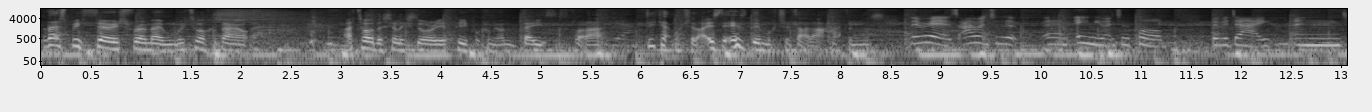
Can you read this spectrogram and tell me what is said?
let's be serious for a moment. We talk about. I told the silly story of people coming on dates and stuff like that. Yeah. Do you get much of that? Is there, is there much of that that happens? There is. I went to the um, Amy went to the pub the other day, and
